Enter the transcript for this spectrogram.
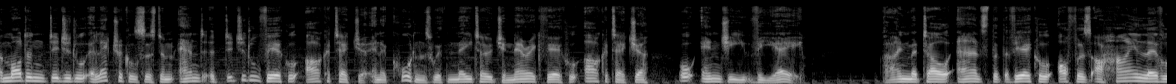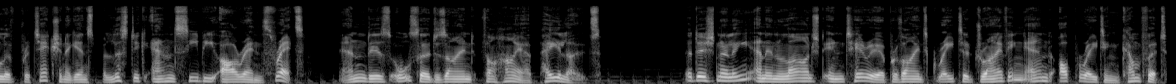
a modern digital electrical system, and a digital vehicle architecture in accordance with NATO Generic Vehicle Architecture, or NGVA. Rheinmetall adds that the vehicle offers a high level of protection against ballistic and CBRN threats and is also designed for higher payloads. Additionally, an enlarged interior provides greater driving and operating comfort.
